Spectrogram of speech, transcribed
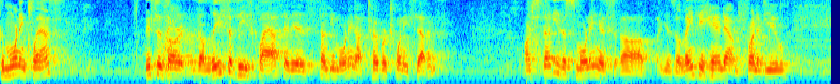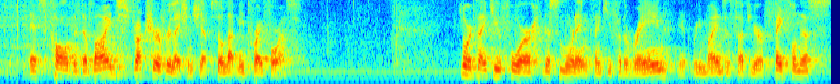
Good morning, class. This is our the least of these class. It is Sunday morning, October 27th. Our study this morning is, uh, is a lengthy handout in front of you. It's called The Divine Structure of Relationships. So let me pray for us. Lord, thank you for this morning. Thank you for the rain. It reminds us of your faithfulness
